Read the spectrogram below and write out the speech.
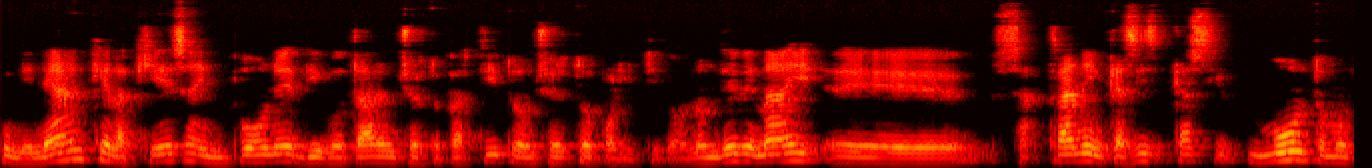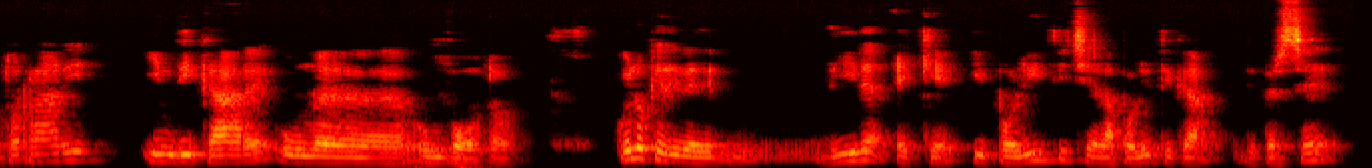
Quindi neanche la Chiesa impone di votare un certo partito o un certo politico, non deve mai, eh, tranne in casi, casi, molto molto rari, indicare un, uh, un voto. Quello che deve dire è che i politici e la politica di per sé,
